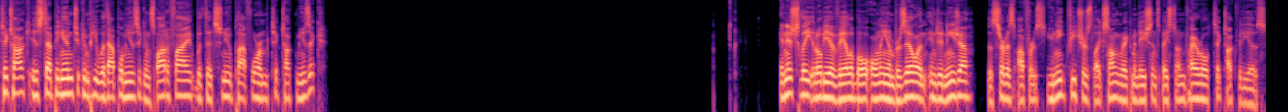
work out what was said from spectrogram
TikTok is stepping in to compete with Apple Music and Spotify with its new platform, TikTok Music. Initially, it'll be available only in Brazil and Indonesia. The service offers unique features like song recommendations based on viral TikTok videos.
